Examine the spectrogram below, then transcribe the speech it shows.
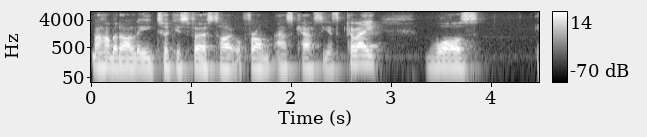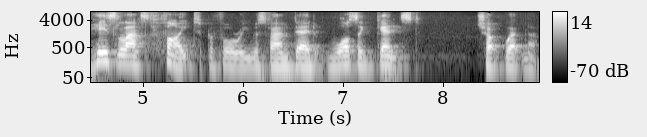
Muhammad Ali took his first title from as Cassius Clay, was his last fight before he was found dead was against Chuck Wepner.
